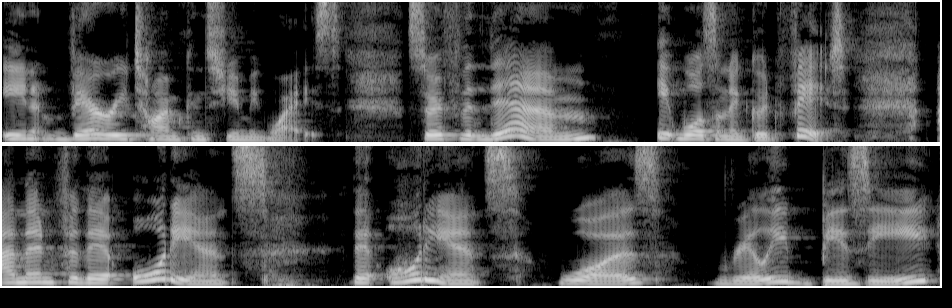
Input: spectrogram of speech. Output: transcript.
in very time consuming ways. So for them, it wasn't a good fit. And then for their audience, their audience was really busy,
